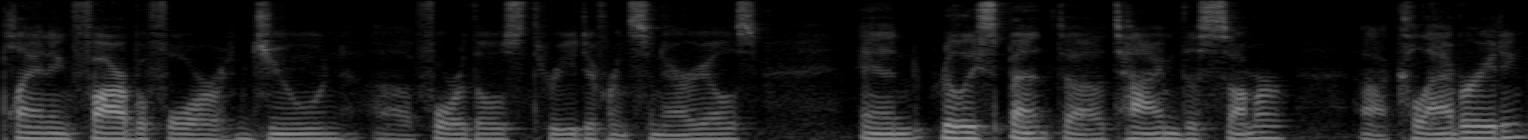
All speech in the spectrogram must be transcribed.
planning far before June for those three different scenarios and really spent time this summer collaborating,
